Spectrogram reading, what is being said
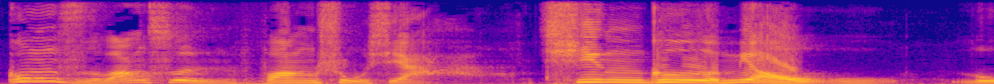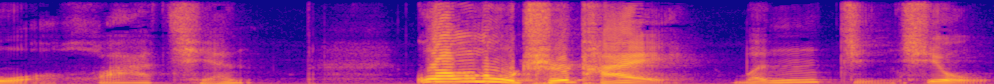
公子王孙芳树下，清歌妙舞落花前。光禄池台。文锦绣，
